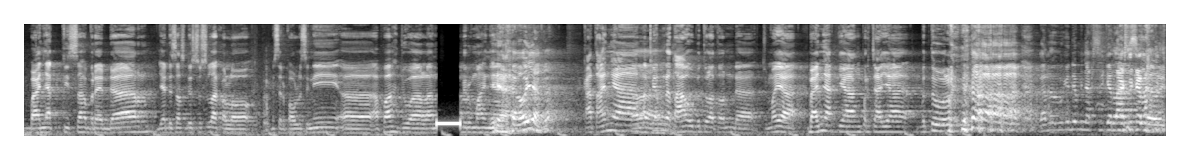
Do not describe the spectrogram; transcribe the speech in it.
banyak kisah beredar, ya desas-desus lah kalau Mr. Paulus ini eh, apa jualan di rumahnya. Ya, oh iya kan? Katanya, Ah. tapi aku nggak tahu betul atau enggak. Cuma ya banyak yang percaya betul. Karena mungkin dia menyaksikan langsung kali.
